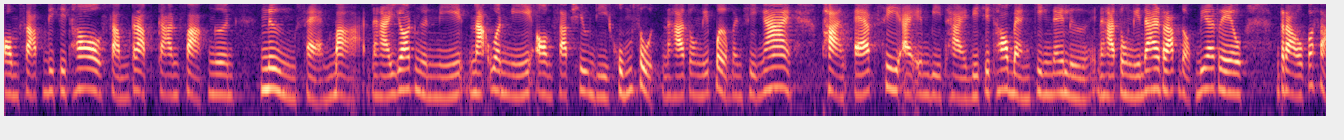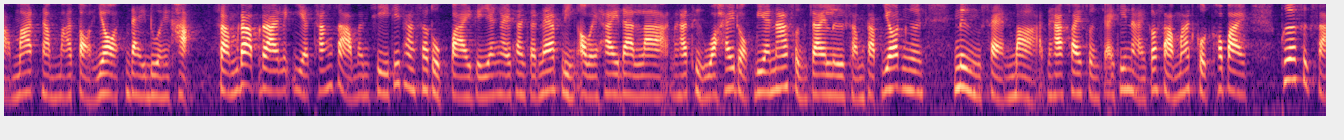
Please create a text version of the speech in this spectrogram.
ออมทรัพย์ดิจิทัลสำหรับการฝากเงิน 1 0 0 0 0แบาทนะคะยอดเงินนี้ณวันนี้ออมทรัพย์ชิลดีคุ้มสุดนะคะตรงนี้เปิดบัญชีง่าย ผ่านแอป CIMB ไทยดิจิทัลแบงกิ้งได้เลยนะคะตรงนี้ได้รับดอกเบี้ยเร็ว เราก็สามารถนำมาต่อยอดได้ด้วยค่ะ สำหรับรายละเอียดทั้ง 3 บัญชีที่ทันสรุปไป เดี๋ยวยังไงทันจะแนบลิงก์เอาไว้ให้ด้านล่างนะคะ ถือว่าให้ดอกเบี้ยน่าสนใจเลยสำหรับยอดเงิน 1 0 0 0 0แบาทนะคะ ใครสนใจที่ไหนก็สามารถกดเข้าไป เพื่อศึกษา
